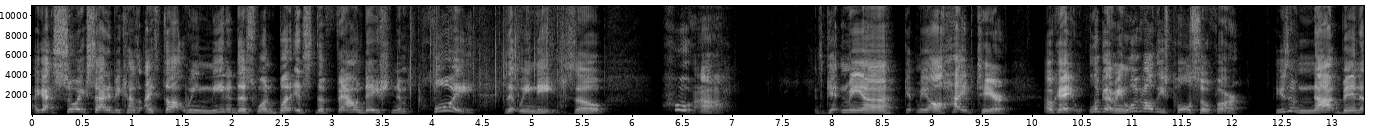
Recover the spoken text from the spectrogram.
I got so excited because I thought we needed this one, but it's the foundation employee that we need. So, whew, ah, it's getting me, uh, getting me all hyped here. Okay, look at I me. Mean, look at all these pulls so far. These have not been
